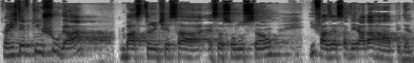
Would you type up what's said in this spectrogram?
Então a gente teve que enxugar bastante essa, essa solução e fazer essa virada rápida.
